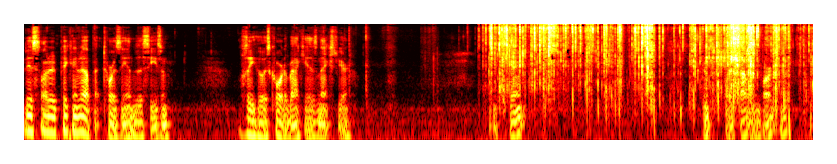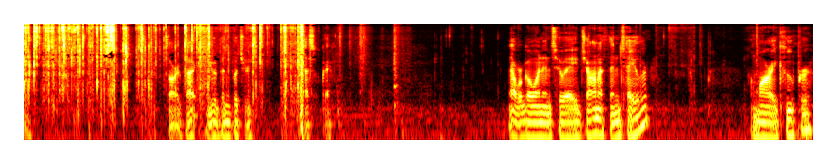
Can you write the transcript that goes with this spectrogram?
he just started picking it up at, towards the end of the season. We'll see who his quarterback is next year. Okay. Oops, where's that one part? Sorry, Pat, you have been butchered. That's okay. Now we're going into a Jonathan Taylor, Amari Cooper.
